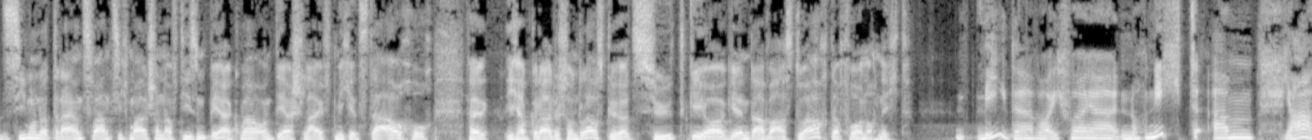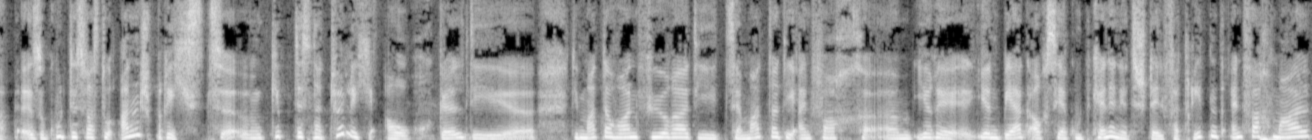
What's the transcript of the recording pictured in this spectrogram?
723 Mal schon auf diesem Berg war und der schleift mich jetzt da auch hoch. Weil ich habe gerade schon rausgehört, Südgeorgien, da warst du auch davor noch nicht. Nee, da war ich vorher noch nicht. Ähm, ja, also gut, das, was du ansprichst, äh, gibt es natürlich auch, gell? Die, äh, die Matterhornführer, die Zermatter, die einfach ähm, ihre, ihren Berg auch sehr gut kennen, jetzt stellvertretend einfach mhm. mal.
